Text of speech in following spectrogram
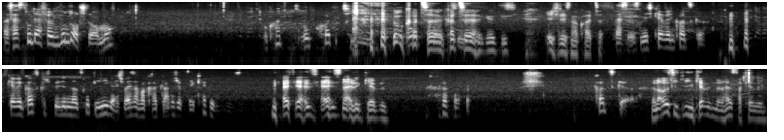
Was hast du da für einen Wunderstürmer? Oh Gott, oh Gott. oh, Kotze, Kotze. Ich, ich lese noch Kotze. Das ist nicht Kevin Kotzke. Kevin Kotzke spielt in der dritten Liga. Ich weiß aber gerade gar nicht, ob der Kevin ist. der, ist, der ist alle Kevin. Kotzke. Wenn er aussieht wie ein Kevin, dann heißt er Kevin.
